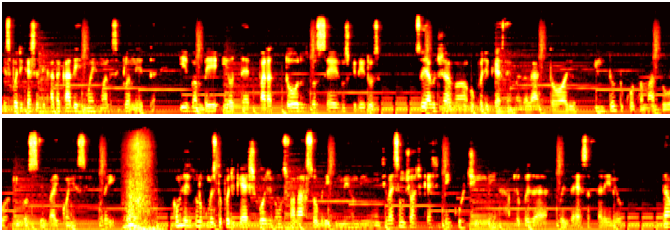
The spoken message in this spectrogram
Esse podcast é dedicado a cada irmã e irmã desse planeta. Ibambe e Otep para todos vocês, meus queridos. Sou Iago de Javan, o podcast é mais aleatório e um tanto quanto amador que você vai conhecer por aí. Como já disse no começo do podcast, hoje vamos falar sobre meio ambiente. Vai ser um shortcast bem curtinho, bem rápido, coisa, coisa essa, peraí, meu. Então,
